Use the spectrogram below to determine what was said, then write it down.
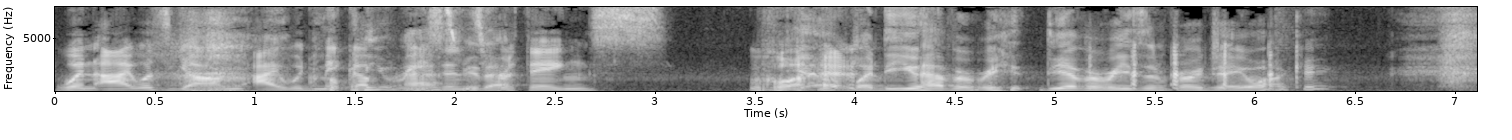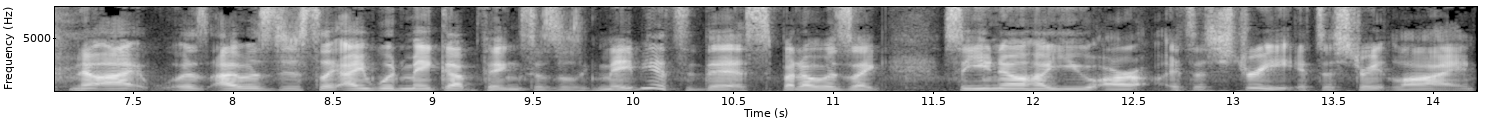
When I was young, I would make up you reasons for things. What? What do you have a re- do you have a reason for jaywalking? No, I was I was just like I would make up things. I was like maybe it's this, but I was like, so you know how you are? It's a street. It's a straight line.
